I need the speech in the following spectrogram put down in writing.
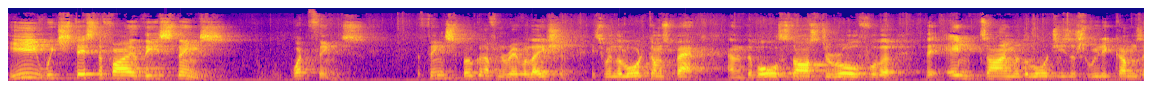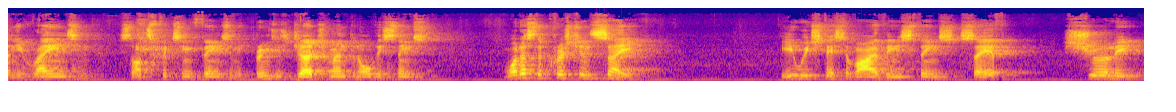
he which testifieth these things, what things? The thing spoken of in Revelation. is when the Lord comes back and the ball starts to roll for the, the end time when the Lord Jesus really comes and he reigns and starts fixing things and he brings his judgment and all these things. What does the Christian say? He which testifieth these things saith, Surely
